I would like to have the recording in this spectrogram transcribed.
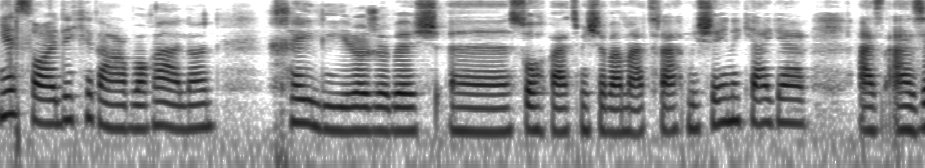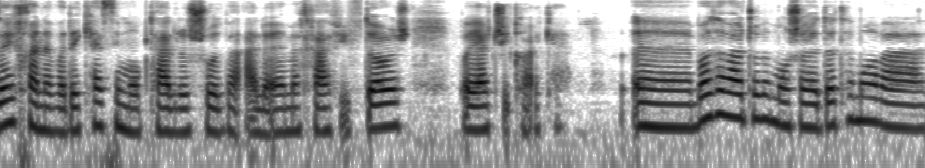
یه سوالی که در واقع الان خیلی راجبش صحبت میشه و مطرح میشه اینه که اگر از اعضای خانواده کسی مبتلا شد و علائم خفیف داشت باید چیکار کرد؟ با توجه به مشاهدات ما و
